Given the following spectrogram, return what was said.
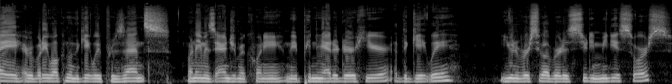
Hey, everybody, welcome to The Gateway Presents. My name is Andrew McQuinney. I'm the opinion editor here at The Gateway, University of Alberta's student media source.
